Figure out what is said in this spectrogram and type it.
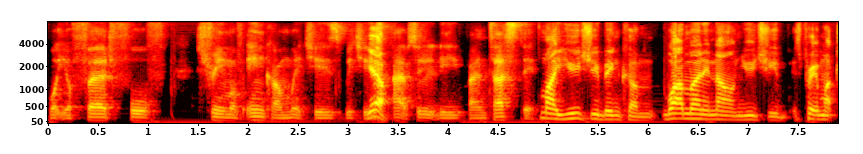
what your third, fourth stream of income, which is which is Yeah. absolutely fantastic. My YouTube income, what I'm earning now on YouTube, is pretty much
